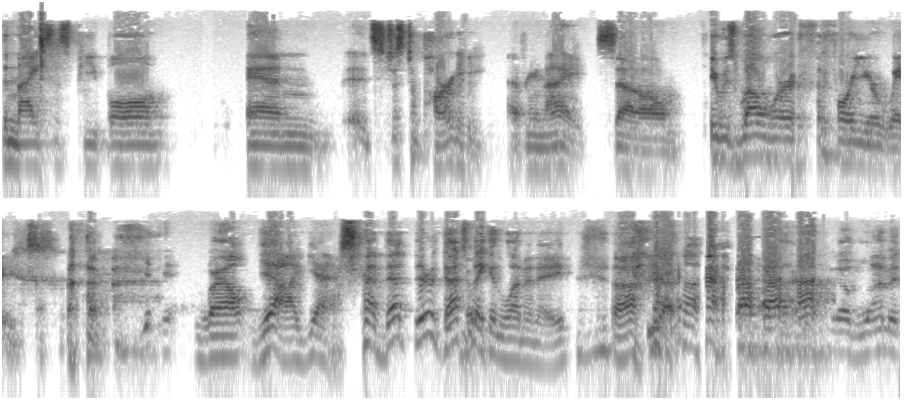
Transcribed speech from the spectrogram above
the nicest people and it's just a party every night so it was well worth the four year wait. well, yeah, I guess that there, that's making lemonade. Uh, of lemon.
